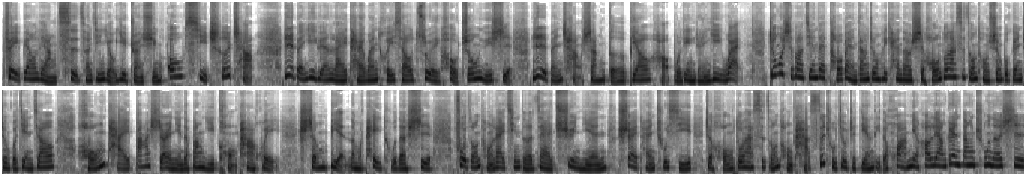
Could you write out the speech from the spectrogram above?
废标两次，曾经有意转寻欧系车厂。日本议员来台湾推销，最后终于是日本厂商得标，好不令人意外。中国时报今天在头版当中会看到是洪都拉斯总统宣布跟中国建交，红台八十二年的邦谊恐怕会生变。那么配图的是副总统赖清德在去年率团出席这洪都拉斯总统卡斯楚就职典礼的画面。好，两个人当初呢是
